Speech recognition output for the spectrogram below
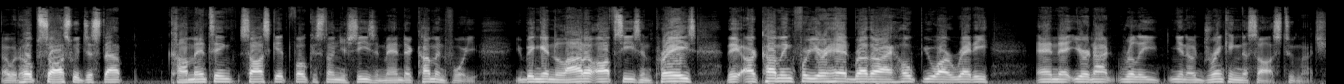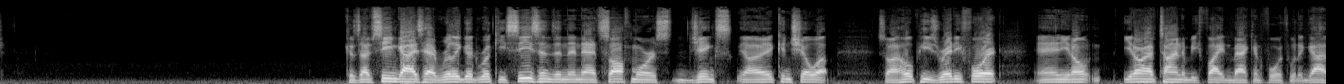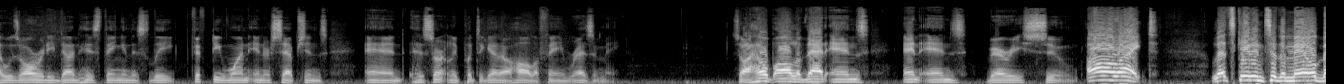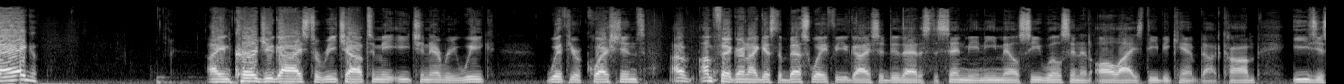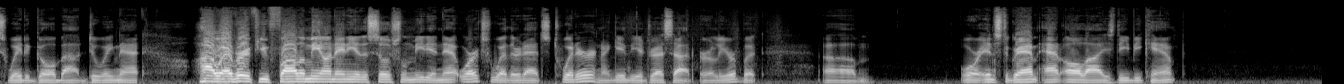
I would hope Sauce would just stop commenting. Sauce, get focused on your season, man. They're coming for you. You've been getting a lot of off-season praise. They are coming for your head, brother. I hope you are ready and that you're not really, you know, drinking the sauce too much. Because I've seen guys have really good rookie seasons, and then that sophomore jinx, uh, it can show up. So I hope he's ready for it, and you don't you don't have time to be fighting back and forth with a guy who's already done his thing in this league 51 interceptions and has certainly put together a Hall of Fame resume. So I hope all of that ends and ends very soon. All right, let's get into the mailbag. I encourage you guys to reach out to me each and every week with your questions. I'm figuring, I guess, the best way for you guys to do that is to send me an email, cwilson at alleyesdbcamp.com. Easiest way to go about doing that. However, if you follow me on any of the social media networks, whether that's Twitter, and I gave the address out earlier, but um, or Instagram at All Eyes DB Camp,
